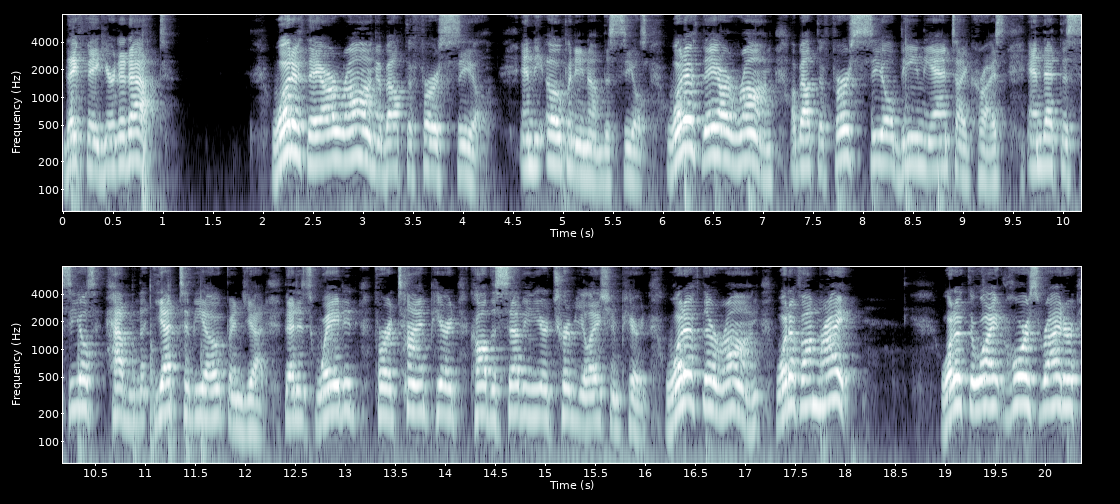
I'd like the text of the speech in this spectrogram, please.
They figured it out. What if they are wrong about the first seal and the opening of the seals? What if they are wrong about the first seal being the Antichrist and that the seals have yet to be opened yet? That it's waited for a time period called the seven year tribulation period? What if they're wrong? What if I'm right? What if the white horse rider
